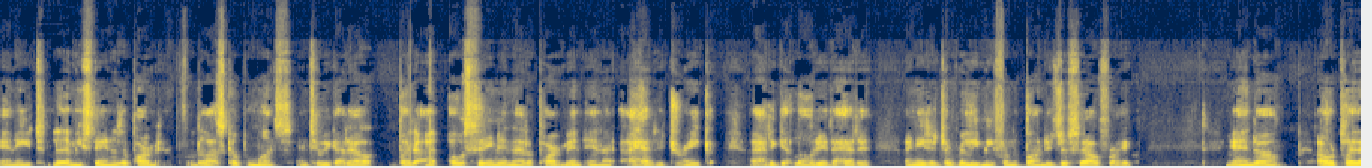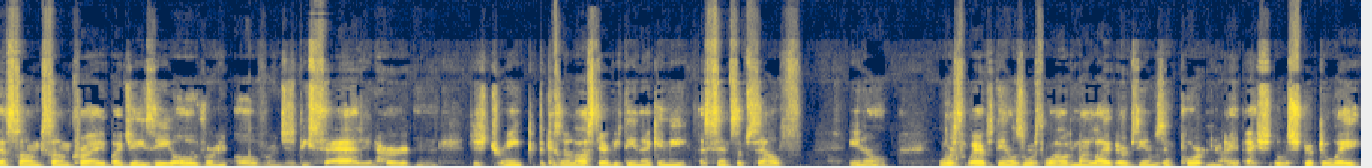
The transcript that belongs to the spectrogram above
and he t- let me stay in his apartment for the last couple months until he got out. But I, I was sitting in that apartment, and I, I had to drink. I had to get loaded. I had to. I needed to relieve me from the bondage of self, right? Mhm. And um, I would play that song "Song Cry" by Jay Z over and over, and just be sad and hurt and just drink because I lost everything that gave me a sense of self. You know, worth everything that was worthwhile in my life, everything that was important. I, I it was stripped away.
